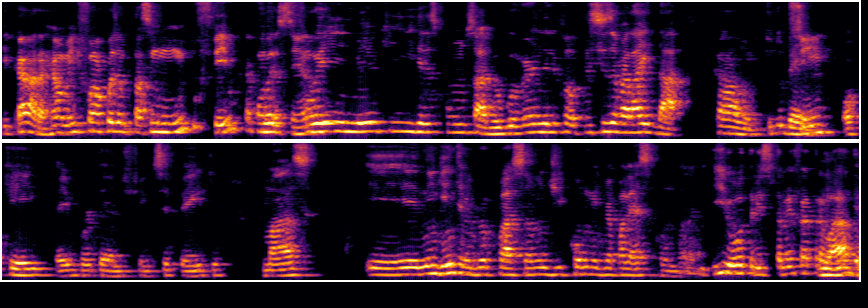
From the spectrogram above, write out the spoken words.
que, cara, realmente foi uma coisa que tá sendo muito feio o que tá acontecendo. Foi, foi, meio que irresponsável. O governo, ele falou, precisa, vai lá e dá. Calma, tudo bem. Sim. Ok, é importante, tem que ser feito. Mas e ninguém teve preocupação de como a gente vai pagar essa conta, né? E outra, isso também foi atrelado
